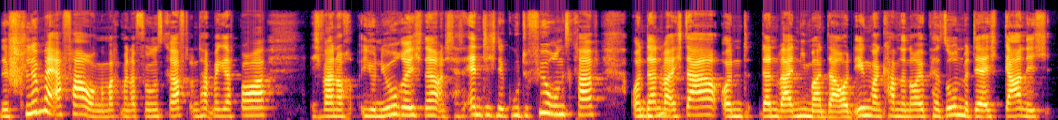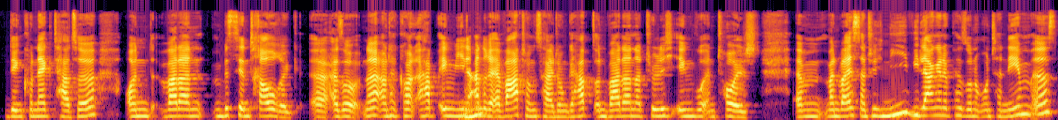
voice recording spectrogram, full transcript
eine schlimme Erfahrung gemacht mit einer Führungskraft und habe mir gedacht, boah, ich war noch juniorig, ne, und ich hatte endlich eine gute Führungskraft und dann mhm. war ich da und dann war niemand da und irgendwann kam eine neue Person, mit der ich gar nicht den Connect hatte und war dann ein bisschen traurig, äh, also, ne, und habe irgendwie eine mhm. andere Erwartungshaltung gehabt und war dann natürlich irgendwo enttäuscht. Ähm, man weiß natürlich nie, wie lange eine Person im Unternehmen ist,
